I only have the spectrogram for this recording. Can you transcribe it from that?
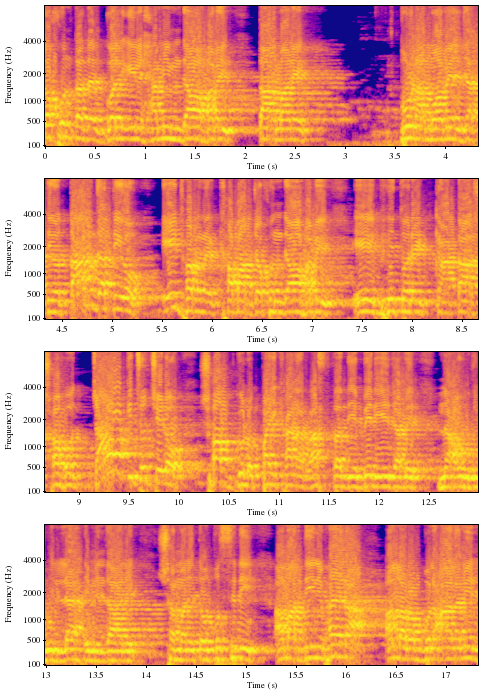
তখন তাদের গল ইল হামিম দেওয়া হবে। তার মানে পোড়া মোবাইল জাতীয়, তার জাতীয় এই ধরনের খাবার যখন দেওয়া হবে, এর ভিতরে কাঁটা সহ যা কিছু ছিল, সবগুলো পায়খানার রাস্তা দিয়ে বেরিয়ে যাবে। নাউযুবিল্লাহি যালিক সম্মানিত উপস্থিতি, আমার দিনী ভাইরা আল্লাহ রাব্বুল আলামিন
